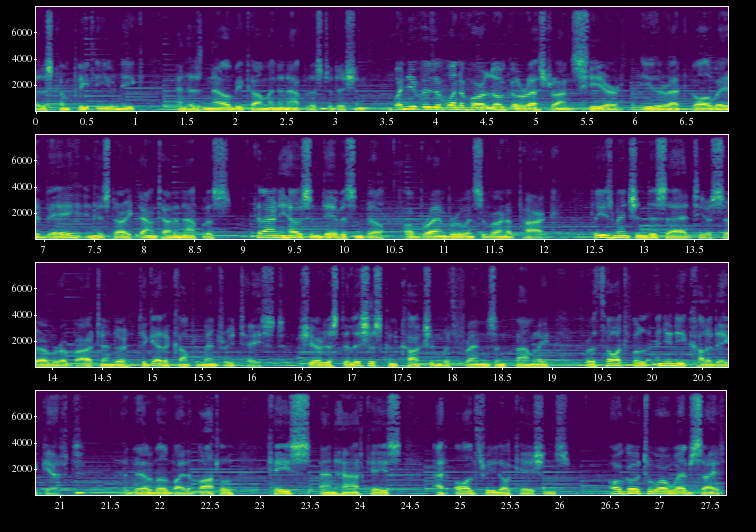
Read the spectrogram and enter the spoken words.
that is completely unique and has now become an Annapolis tradition. When you visit one of our local restaurants here, either at Galway Bay in historic downtown Annapolis, Killarney House in Davidsonville, or Brian Boru in Severna Park, Please mention this ad to your server or bartender to get a complimentary taste. Share this delicious concoction with friends and family for a thoughtful and unique holiday gift. Available by the bottle, case, and half case at all three locations. Or go to our website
